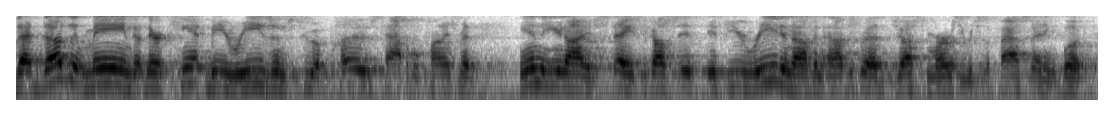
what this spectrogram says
that doesn't mean that there can't be reasons to oppose capital punishment in the United States because if, if you read enough, and, and I just read Just Mercy, which is a fascinating book,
